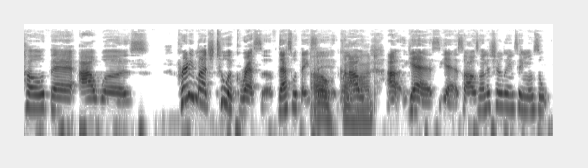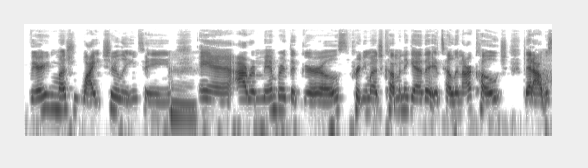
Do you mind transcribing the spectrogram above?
told that I was pretty much too aggressive. That's what they said. Oh, when I was, I, yes, yes. So I was on the cheerleading team. It was a very much white cheerleading team. Mm. And I remember the girls pretty much coming together and telling our coach that I was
